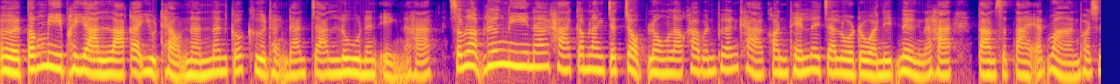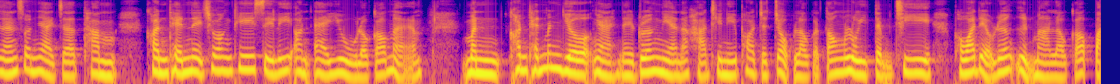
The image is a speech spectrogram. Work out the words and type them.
เออต้องมีพยานรักอะอยู่แถวนั้นนั่นก็คือทางด้านจานลูนั่นเองนะคะสำหรับเรื่องนี้นะคะกำลังจะจบลงแล้วค่ะเพื่อนๆค่ะคอนเทนต์เลยจะรัวๆนิดหนึ่งนะคะ ตามสไตล์แอดวานเพราะฉะนั้นส่วนใหญ่จะทำคอนเทนต์ในช่วงที่ซีรีส์ออนแอร์อยู่แล้วก็แหมมันคอนเทนต์มันเยอะไงในเรื่องเนี้ยนะคะ ทีนี้พอจะจบเราก็ต้องลุยเต็มที่ เพราะว่าเดี๋ยวเรื่องอื่นมาเราก็ไป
